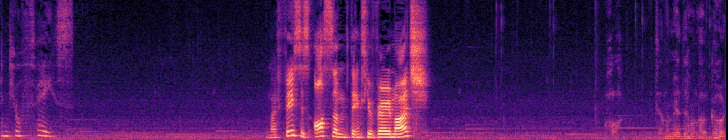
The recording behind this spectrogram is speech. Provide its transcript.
And your face. My face is awesome, thank you very much. Oh, you telling me I don't look good?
